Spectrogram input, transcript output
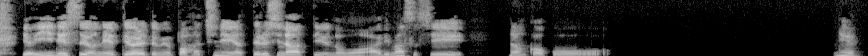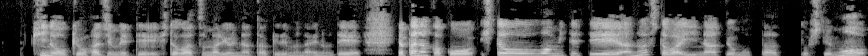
いや、いいですよねって言われても、やっぱ8年やってるしなっていうのもありますし、なんかこう、ね、昨日今日初めて人が集まるようになったわけでもないので、やっぱなんかこう、人を見てて、あの人はいいなって思ったとしても、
